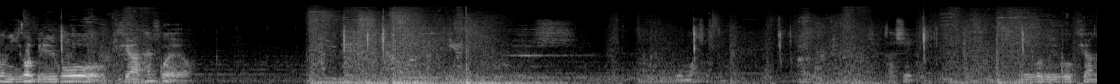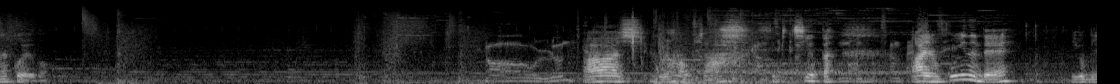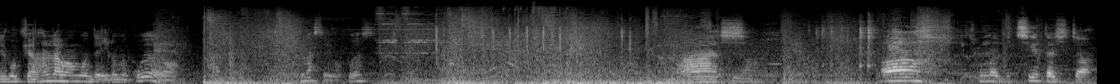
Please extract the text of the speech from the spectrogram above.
저는 이거 밀고 귀환할 거예요. 못 맞췄다. 자, 다시. 이거 밀고 귀환할 거예요 이거. 아씨 이거 하나 먹자. 아 미치겠다. 아 이러면 꼬이는데? 이거 밀고 귀환하려고 한 건데 이러면 꼬여요. 큰일 났어 이거 꼬였어. 아씨 아 정말 미치겠다 진짜.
